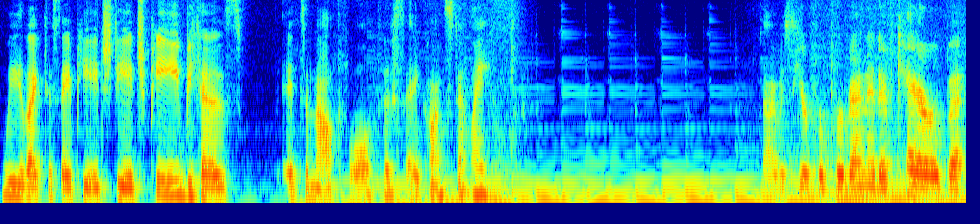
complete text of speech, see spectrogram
We like to say PHDHP because it's a mouthful to say constantly. I was here for preventative care, but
